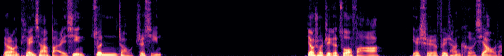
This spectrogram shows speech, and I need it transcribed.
要让天下百姓遵照执行。要说这个做法也是非常可笑的。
